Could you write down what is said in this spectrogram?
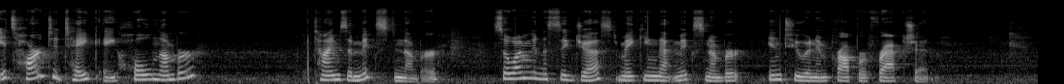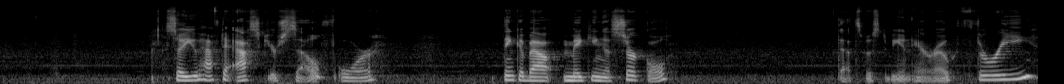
it's hard to take a whole number times a mixed number, so I'm going to suggest making that mixed number into an improper fraction. So you have to ask yourself or think about making a circle. That's supposed to be an arrow. 3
